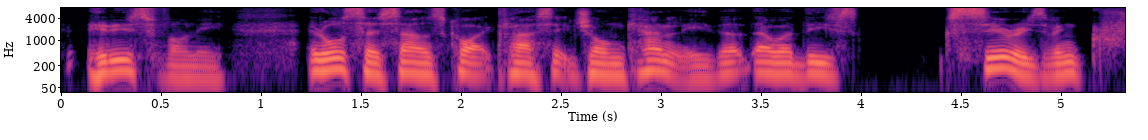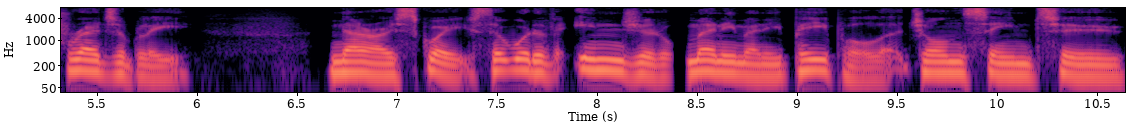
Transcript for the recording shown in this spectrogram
It is funny. It also sounds quite classic John Cantlie that there were these series of incredibly narrow squeaks that would have injured many, many people that John seemed to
